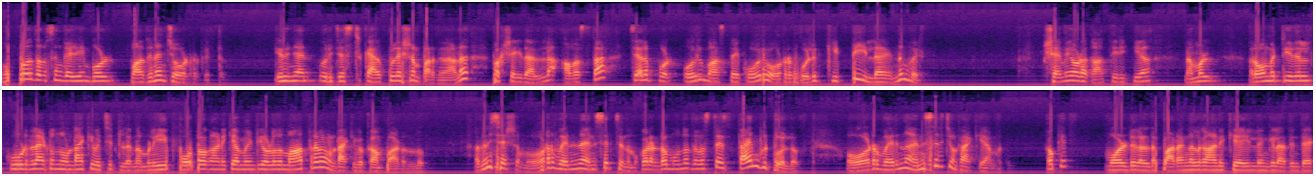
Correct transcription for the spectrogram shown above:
മുപ്പത് ദിവസം കഴിയുമ്പോൾ പതിനഞ്ച് ഓർഡർ കിട്ടും. ഇത് ഞാൻ ഒരു ജസ്റ്റ് കാൽക്കുലേഷൻ പറഞ്ഞതാണ്. പക്ഷേ ഇതല്ല അവസ്ഥ. ചിലപ്പോൾ ഒരു മാസത്തേക്ക് ഒരു ഓർഡർ പോലും കിട്ടിയില്ല എന്നും വരും. ക്ഷമയോടെ കാത്തിരിക്കുക. നമ്മൾ റോ മെറ്റീരിയൽ കൂടുതലായിട്ടൊന്നും ഉണ്ടാക്കി വെച്ചിട്ടില്ല. നമ്മൾ ഈ ഫോട്ടോ കാണിക്കാൻ വേണ്ടിയുള്ളത് മാത്രമേ ഉണ്ടാക്കി വെക്കാൻ പാടുള്ളൂ. അതിനുശേഷം ഓർഡർ വരുന്നതനുസരിച്ച് നമുക്ക് രണ്ടോ മൂന്നോ ദിവസത്തെ ടൈം കിട്ടുമല്ലോ. ഓർഡർ വരുന്ന അനുസരിച്ച് ഉണ്ടാക്കിയാൽ മതി. ഓക്കെ മോൾഡുകളുടെ പടങ്ങൾ കാണിക്കുക ഇല്ലെങ്കിൽ അതിന്റെ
